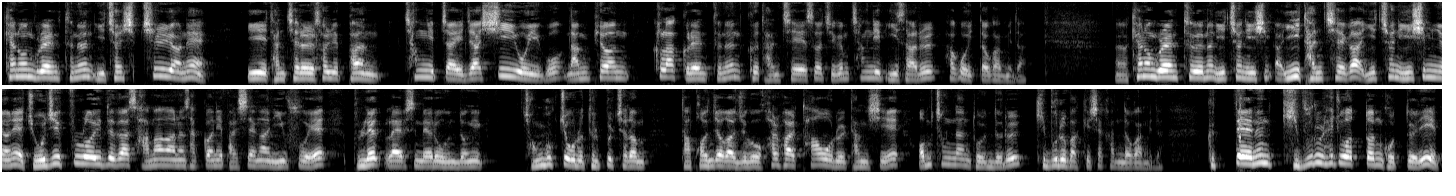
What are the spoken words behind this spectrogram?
캐논 그랜트는 2017년에 이 단체를 설립한 창립자이자 CEO이고 남편 클락 그랜트는 그 단체에서 지금 창립 이사를 하고 있다고 합니다. 어, 캐논 그랜트는 2020, 아, 이 단체가 2020년에 조지 플로이드가 사망하는 사건이 발생한 이후에 블랙 라이브스 메러 운동이 전국적으로 들불처럼 다 번져가지고 활활 타오를 당시에 엄청난 돈들을 기부를 받기 시작한다고 합니다. 그때는 기부를 해주었던 곳들이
